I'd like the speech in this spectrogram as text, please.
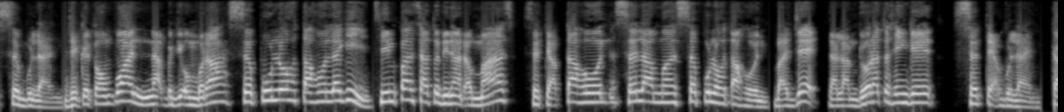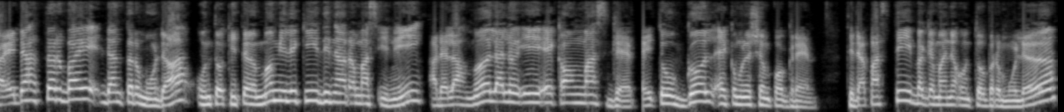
sebulan. Jika tuan-puan nak pergi umrah 10 tahun lagi, simpan satu dinar emas setiap tahun selama 10 tahun. Bajet dalam RM200 setiap bulan. Kaedah terbaik dan termudah untuk kita memiliki dinar emas ini adalah melalui akaun Mas Gap iaitu Gold Accumulation Program. Tidak pasti bagaimana untuk bermula,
